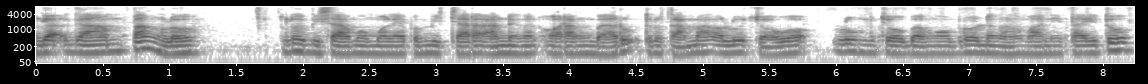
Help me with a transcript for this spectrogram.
Nggak gampang loh. Lo bisa memulai pembicaraan dengan orang baru terutama lo cowok. Lo mencoba ngobrol dengan wanita itu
